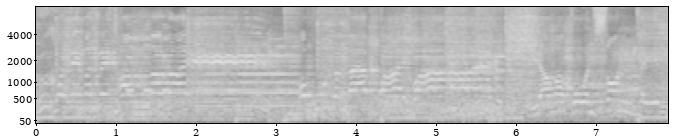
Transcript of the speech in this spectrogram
คือคนที่มันไม่ทำอะไรเพราะพูดกันแบบควายควายอย่ามากวนส้นตีน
